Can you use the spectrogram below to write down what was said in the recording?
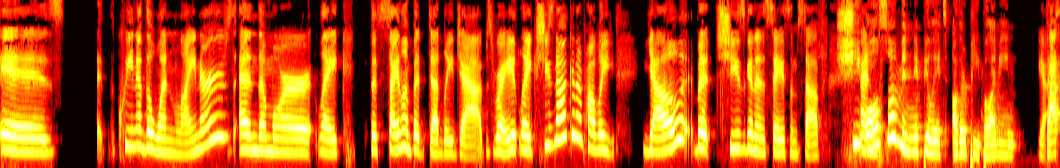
is queen of the one-liners and the more like the silent but deadly jabs, right? Like she's not gonna probably yell, but she's gonna say some stuff. She And- also manipulates other people. I mean, Yes. that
